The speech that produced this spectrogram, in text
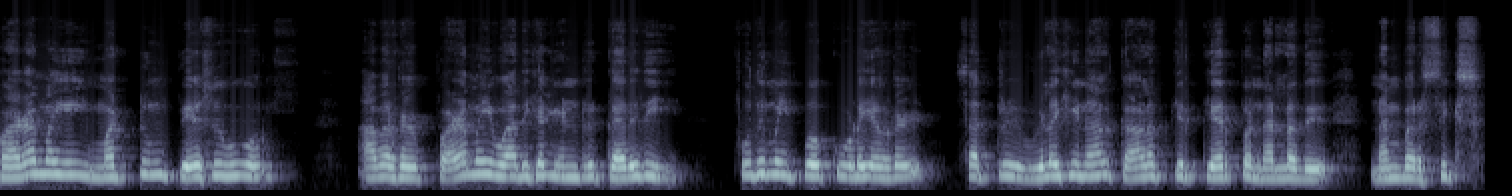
பழமையை மட்டும் பேசுவோர். அவர்கள் பழமைவாதிகள் என்று கருதி புதுமை போக்கு உடையவர்கள் சற்று விலகினால் காலத்திற்கேற்ப நல்லது. Number six.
